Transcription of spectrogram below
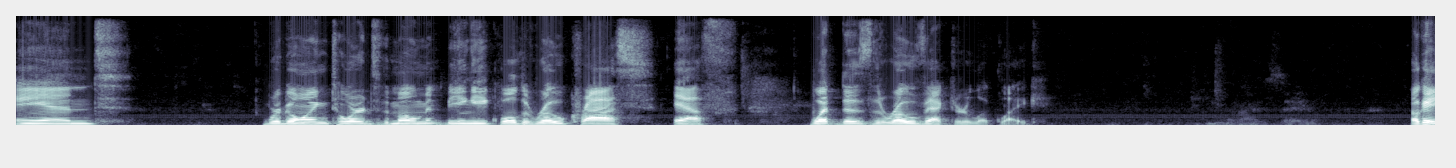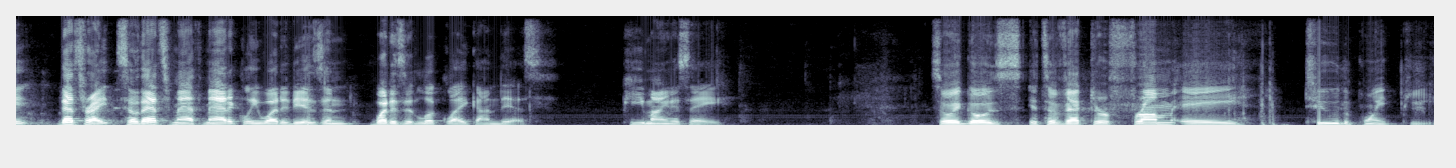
and we're going towards the moment being equal to rho cross f, what does the rho vector look like? Okay, that's right. So that's mathematically what it is. And what does it look like on this? P minus A. So it goes, it's a vector from A to the point P.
